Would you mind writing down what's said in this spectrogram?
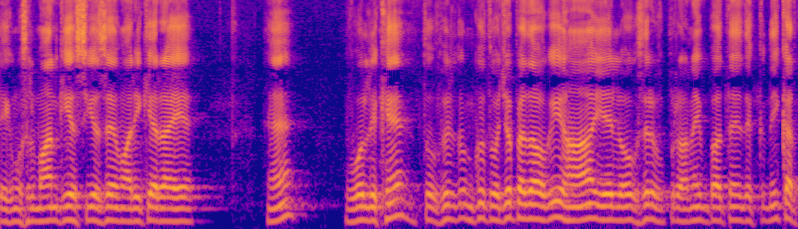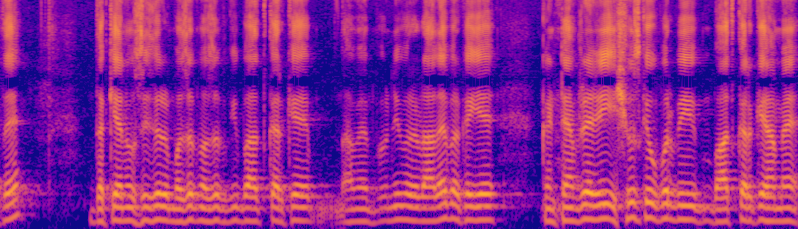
एक मुसलमान की हैसियत से हमारी क्या राय है? हैं? वो लिखें तो फिर उनको तोजो पैदा होगी हाँ ये लोग सिर्फ़ पुरानी बातें नहीं करते। दकियानूसी सिर्फ़ मज़हब मज़हब की बात करके हमें नहीं डाले बल्कि ये कंटेम्प्रेरी इश्यूज़ के ऊपर भी बात करके हमें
